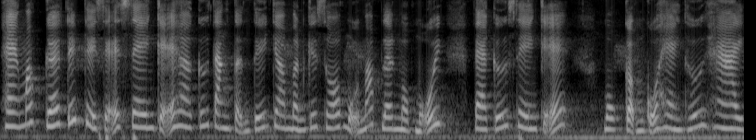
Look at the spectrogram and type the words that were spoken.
Hàng móc kế tiếp thì sẽ xen kẽ à, cứ tăng tịnh tiến cho mình cái số mũi móc lên một mũi và cứ xen kẽ một cụm của hàng thứ hai.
